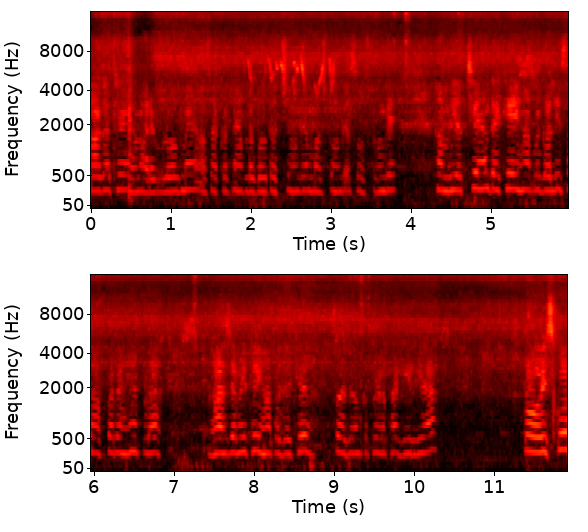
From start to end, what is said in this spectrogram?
स्वागत है हमारे ब्लॉग में। आशा करते हैं आप लोग बहुत अच्छे होंगे, मस्त होंगे, स्वस्थ होंगे। हम भी अच्छे हैं। देखिए, यहाँ पर गली साफ़ कर रहे हैं, पूरा घास जमी थी। यहाँ पर देखिए सहजन का पेड़ था, गिर गया। तो इसको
